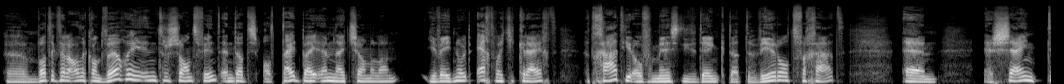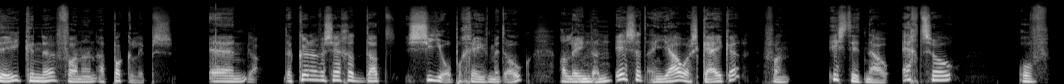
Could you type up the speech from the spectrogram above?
Ehm, wat ik aan de andere kant wel heel interessant vind, en dat is altijd bij M. Night Shyamalan. Je weet nooit echt wat je krijgt. Het gaat hier over mensen die denken dat de wereld vergaat. En er zijn tekenen van een apocalyps. En Ja. dan kunnen we zeggen, dat zie je op een gegeven moment ook. Alleen Mhm. dan is het aan jou als kijker van, is dit nou echt zo? Of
